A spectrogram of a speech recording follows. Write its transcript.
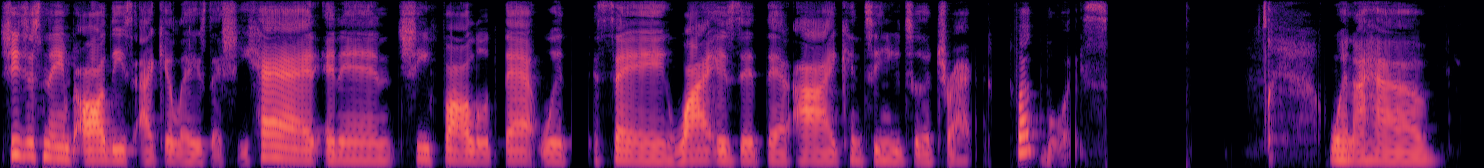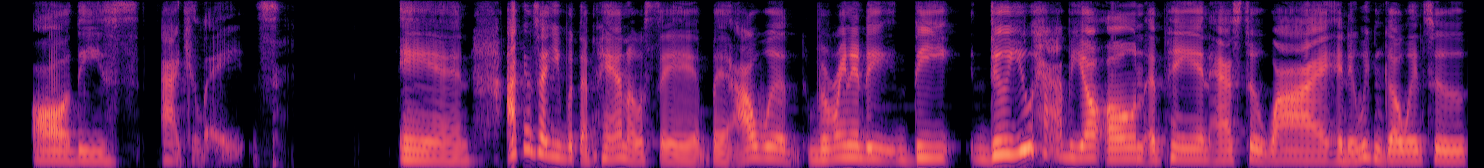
She just named all these accolades that she had. And then she followed that with saying, Why is it that I continue to attract fuckboys when I have all these accolades? And I can tell you what the panel said, but I would, Verena, the, the do you have your own opinion as to why? And then we can go into,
